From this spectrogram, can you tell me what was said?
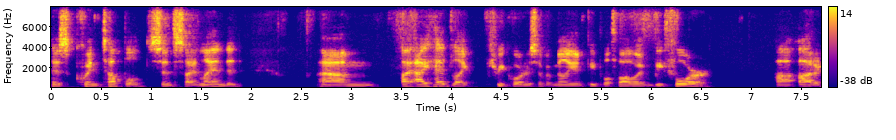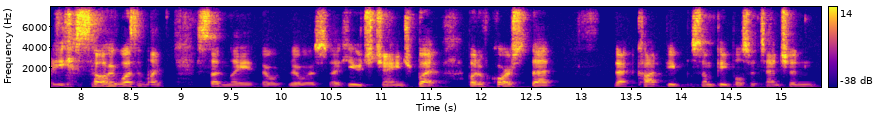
has quintupled since i landed um, I, I, had like three quarters of a million people following before uh, Oddity, so it wasn't like suddenly there, there, was a huge change. But but of course that that caught some people's attention,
